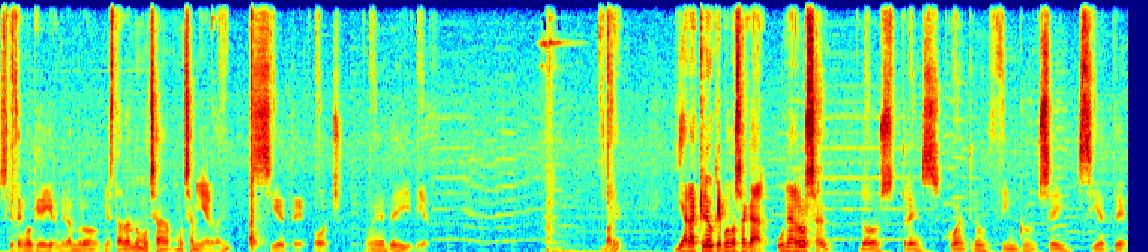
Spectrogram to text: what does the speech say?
es que tengo que ir mirándolo. Me está dando mucha, mucha mierda, ¿eh? 7, 8, 9 y 10. ¿Vale? Y ahora creo que puedo sacar una rosa. 2, 3, 4, 5, 6, 7,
